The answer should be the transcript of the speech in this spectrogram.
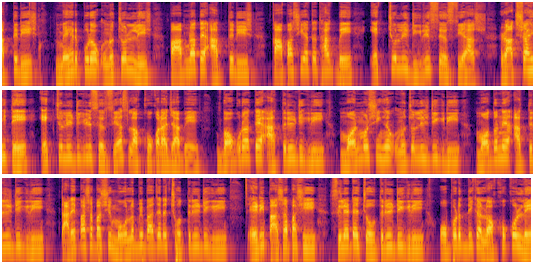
আটত্রিশ, মেহেরপুরে উনচল্লিশ, পাবনাতে আটত্রিশ কাপাসিয়াতে থাকবে একচল্লিশ ডিগ্রি সেলসিয়াস। রাজশাহীতে একচল্লিশ ডিগ্রি সেলসিয়াস লক্ষ্য করা যাবে। বগুড়াতে আটত্রিশ ডিগ্রি, ময়মনসিংহে উনচল্লিশ ডিগ্রি, মদনে আটত্রিশ ডিগ্রি, তারই পাশাপাশি মৌলভীবাজারে ছত্রিশ ডিগ্রি, এরই পাশাপাশি সিলেটে চৌত্রিশ ডিগ্রি, ওপরের দিকে লক্ষ্য করলে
